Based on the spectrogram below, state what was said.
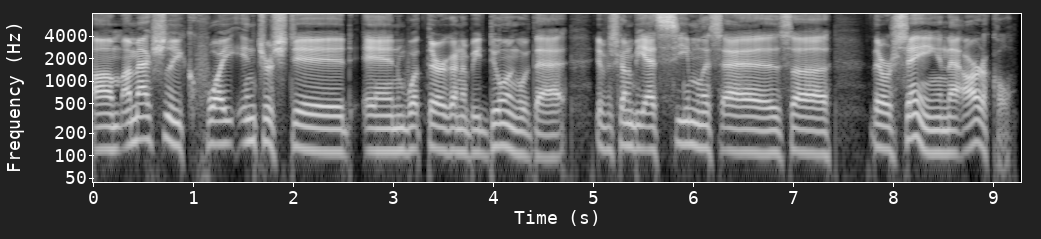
Um, I'm actually quite interested in what they're going to be doing with that. If it's going to be as seamless as uh, they were saying in that article.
